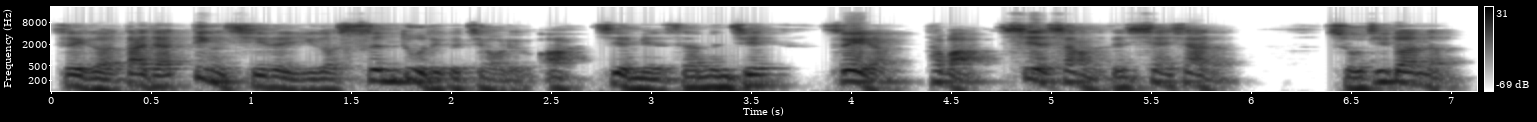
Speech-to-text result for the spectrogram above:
这个大家定期的一个深度的一个交流啊，见面三分亲。所以啊，他把线上的跟线下的手机端的。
